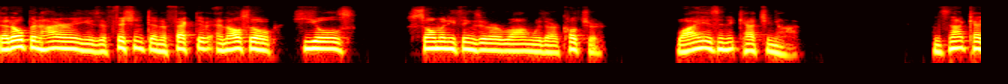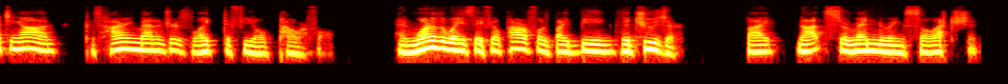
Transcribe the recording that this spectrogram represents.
that open hiring is efficient and effective and also heals so many things that are wrong with our culture, why isn't it catching on? It's not catching on because hiring managers like to feel powerful. And one of the ways they feel powerful is by being the chooser, by not surrendering selection.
